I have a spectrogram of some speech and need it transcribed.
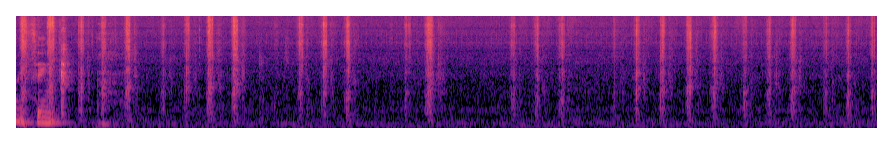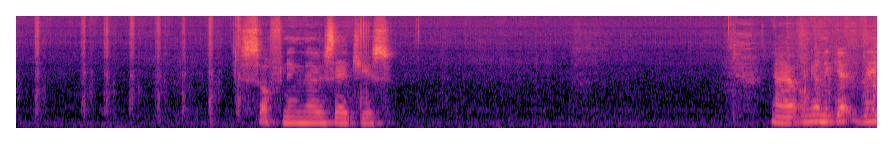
I think. Softening those edges. Now I'm going to get the there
